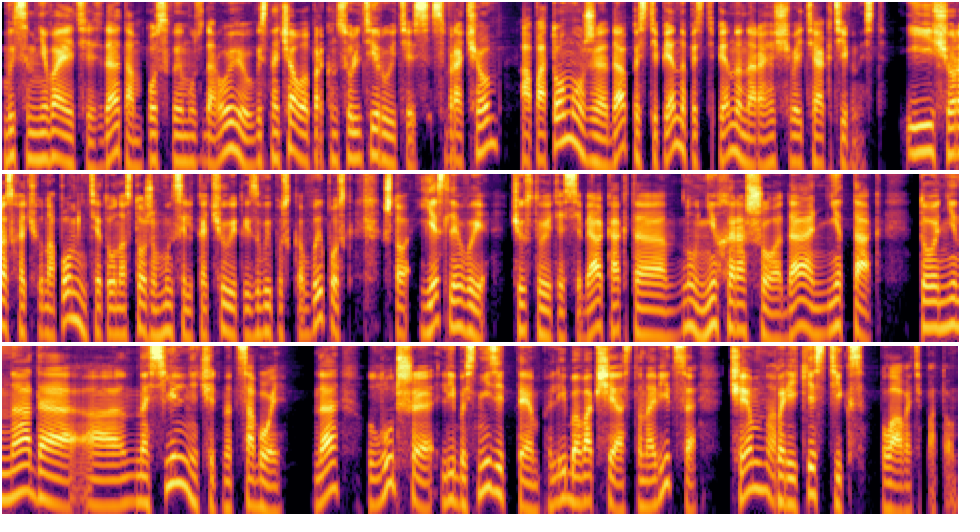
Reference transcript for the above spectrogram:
вы сомневаетесь, да, там по своему здоровью, вы сначала проконсультируетесь с врачом, а потом уже, да, постепенно-постепенно наращиваете активность. И еще раз хочу напомнить, это у нас тоже мысль кочует из выпуска в выпуск, что если вы чувствуете себя как-то, ну, нехорошо, да, не так, то не надо а, насильничать над собой, да, лучше либо снизить темп, либо вообще остановиться, чем по реке Стикс плавать потом.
